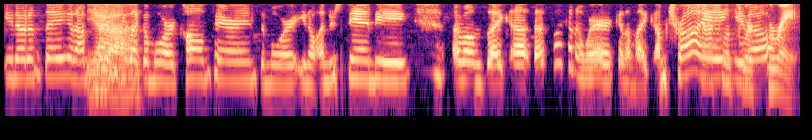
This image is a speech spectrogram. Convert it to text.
you know what I'm saying? And I'm yeah. trying to be like a more calm parent, a more, you know, understanding. My mom's like, uh, that's not going to work. And I'm like, I'm trying. Chocolates you work know? great.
